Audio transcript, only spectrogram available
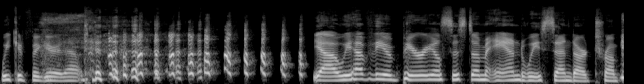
We could figure it out. yeah, we have the imperial system and we send our Trump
